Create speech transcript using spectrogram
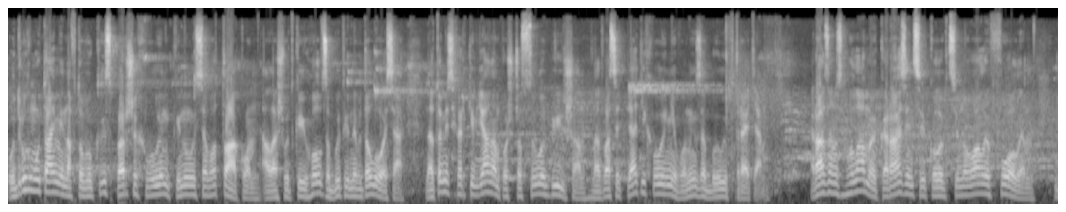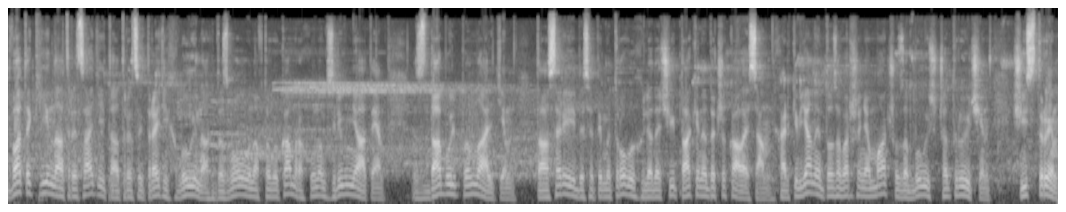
У другому таймі нафтовики з перших хвилин кинулися в атаку, але швидкий гол забити не вдалося. Натомість харків'янам пощастило більше. На 25-й хвилині вони забили втретє. Разом з голами каразінці колекціонували фоли. Два такі на 30-й та 33-й хвилинах дозволили нафтовикам рахунок зрівняти з дабуль пенальті. Та серії 10-метрових глядачі так і не дочекалися. Харків'яни до завершення матчу забили ще тричі. 6-3.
